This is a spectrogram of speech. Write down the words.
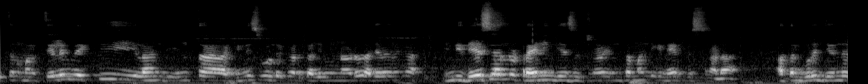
ఇతను మన తెలుగు వ్యక్తి ఇలాంటి ఇంత గిన్నిస్ వరల్డ్ రికార్డ్ కలిగి ఉన్నాడు అదేవిధంగా ఇన్ని దేశాల్లో ట్రైనింగ్ చేసి వచ్చినాడు ఇంతమందికి నేర్పిస్తున్నాడా అతని గురించి ఏందో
